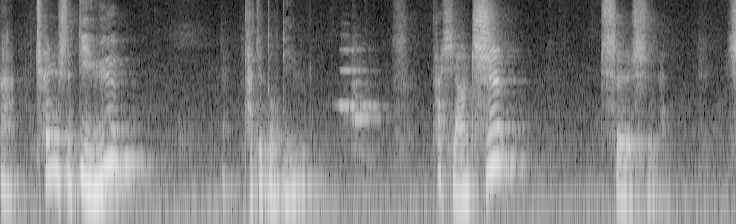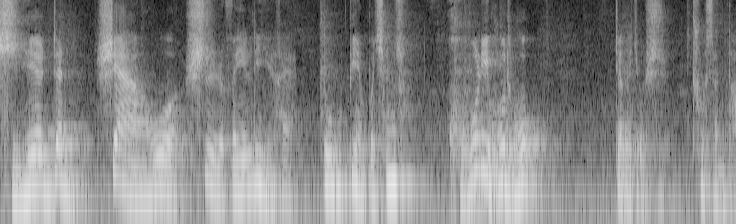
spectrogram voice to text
啊，嗔是地狱。他就堕地狱了。他想吃，吃是邪正善恶是非利害都辨不清楚，糊里糊涂，这个就是畜生道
